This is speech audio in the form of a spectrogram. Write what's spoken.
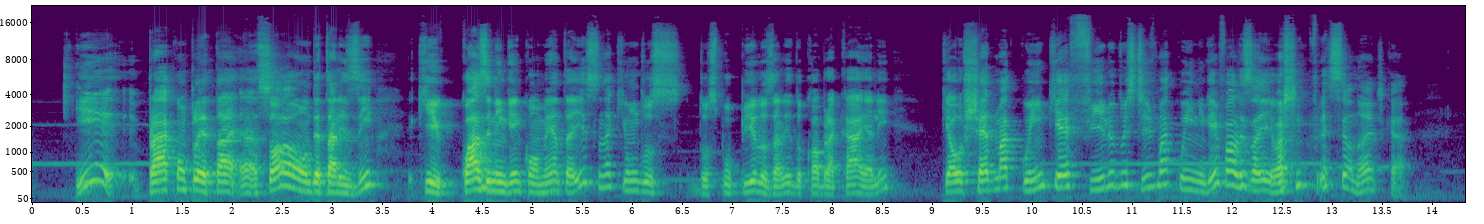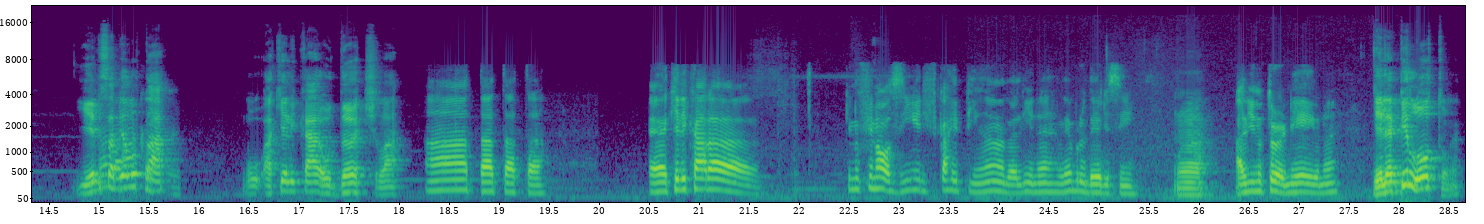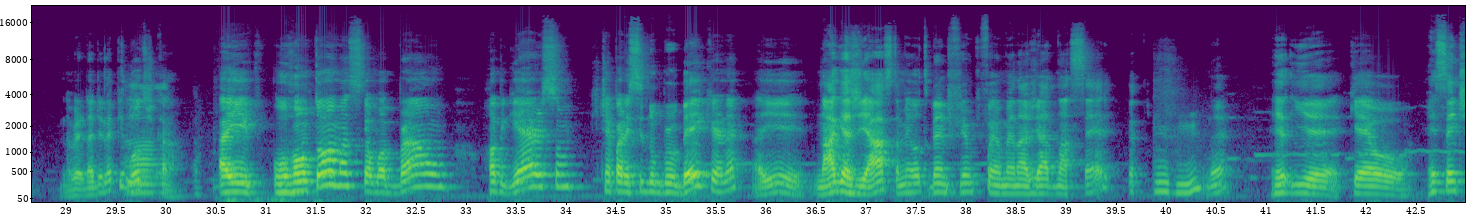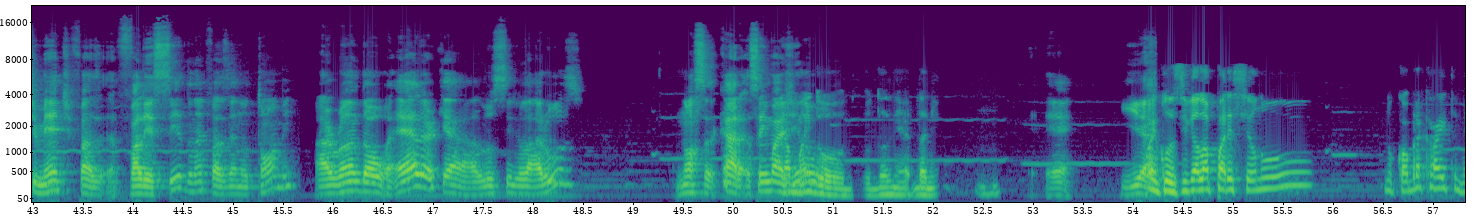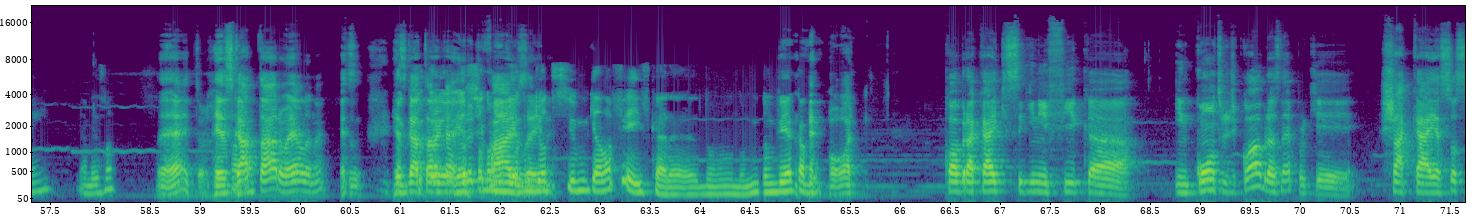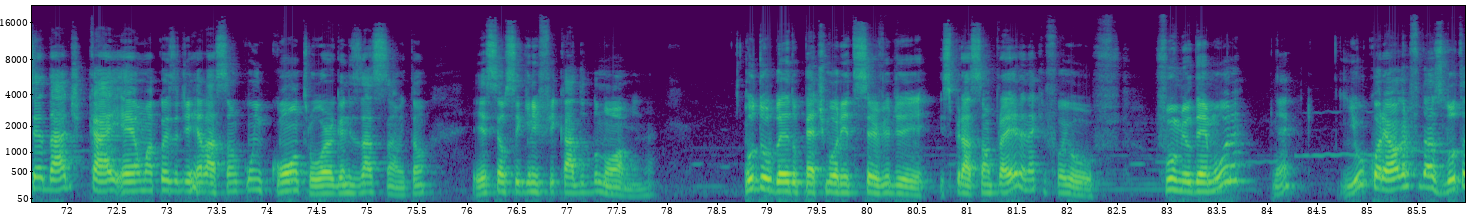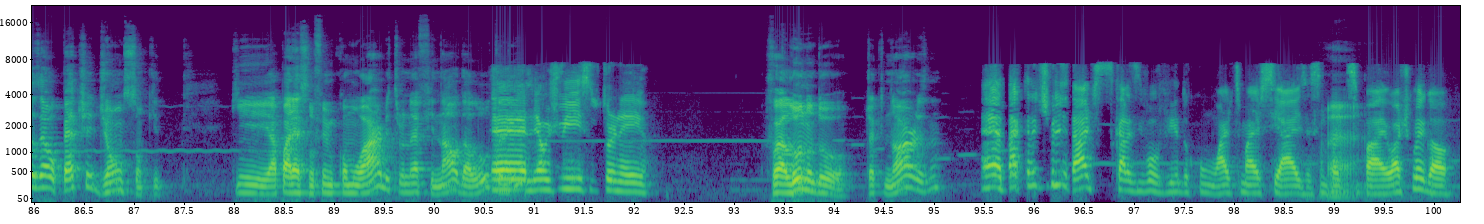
E pra completar, é, só um detalhezinho que quase ninguém comenta isso, né? Que um dos, dos pupilos ali do Cobra Kai ali, que é o Chad McQueen, que é filho do Steve McQueen. Ninguém fala isso aí. Eu acho impressionante, cara. E ele sabia Caraca, lutar. velho. O- aquele cara, o Dutch lá. Ah, tá, tá, tá. É aquele cara que no finalzinho ele fica arrepiando ali, né? Lembro dele, sim. É. Ali no torneio, né? E ele é piloto, né? Na verdade, ele é piloto Ah. de carro. Aí o Ron Thomas, que é o Bob Brown, Rob Garrison, que tinha aparecido no Brew Baker, né? Aí Náguias de Aço, também é outro grande filme que foi homenageado na série, Uhum. né? Re- E é, que é o recentemente faz- falecido, né? Fazendo o Tommy. A Randall Heller, que é a Lucille Laruso. Nossa, cara, você A imagina. mãe o- do, do Daniel. Daniel. É. E a- Pô, inclusive ela apareceu no. No Cobra Kai também. É a mesma. É, então, resgataram ela, né? Res- Resgataram a Eu- carreira eu só de não vários aí. de né? outros filmes que ela fez, cara. Não, não, não me veio a cabeça. Ótimo. Cobra Kai que significa encontro de cobras, né? Porque Shakai é sociedade, Kai é uma coisa de relação com encontro ou organização. Então, esse é o significado do nome, né? O dublê do Pet Morita serviu de inspiração para ele, né? Que foi o Fumio Demura, né? E o coreógrafo das lutas é o Pat Johnson, que, que aparece no filme como árbitro, né? Final da luta. É, ali. ele é o juiz do torneio. Foi aluno do Chuck Norris, né? É, dá credibilidade esses caras envolvidos com artes marciais, assim, É. participar. Eu acho legal.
